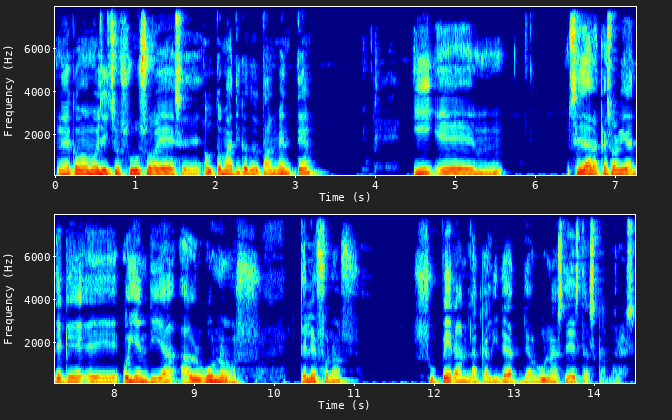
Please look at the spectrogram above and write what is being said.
Eh, como hemos dicho, su uso es eh, automático totalmente y se da la casualidad de que hoy en día algunos teléfonos superan la calidad de algunas de estas cámaras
